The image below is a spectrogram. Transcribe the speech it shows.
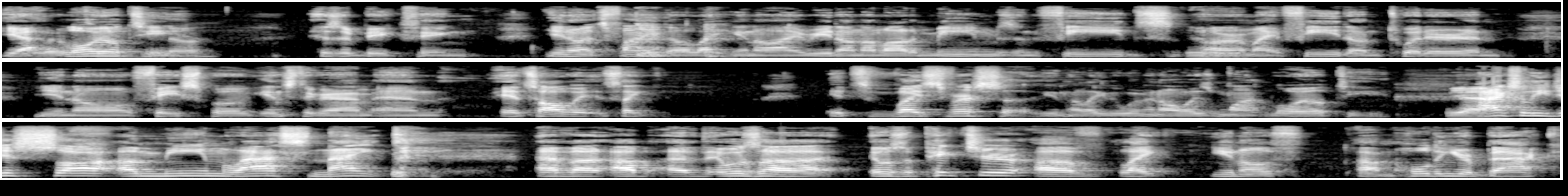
Yeah. Loyalty, Loyalty. you know? is a big thing. You know, it's funny though. Like you know, I read on a lot of memes and feeds, Mm-hmm. or my feed on Twitter and you know Facebook, Instagram, and it's always it's like it's vice versa. You know, like the women always want loyalty. Yeah. I actually just saw a meme last night about uh, it was a it was a picture of like you know um, holding your back,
